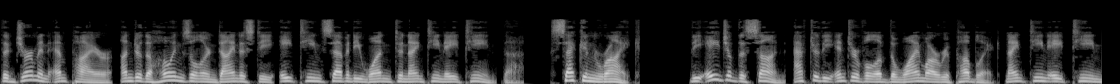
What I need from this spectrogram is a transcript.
the German Empire, under the Hohenzollern dynasty 1871 the Second Reich, the Age of the Son, after the interval of the Weimar Republic 1918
